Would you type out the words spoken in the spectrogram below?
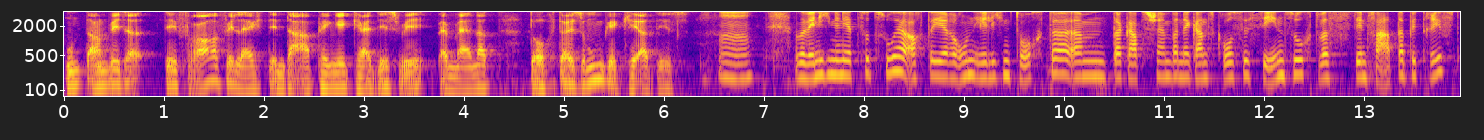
und dann wieder die Frau vielleicht in der Abhängigkeit ist, wie bei meiner Tochter es umgekehrt ist. Mhm. Aber wenn ich Ihnen jetzt so zuhöre, auch bei Ihrer unehelichen Tochter, ähm, da gab es scheinbar eine ganz große Sehnsucht, was den Vater betrifft.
